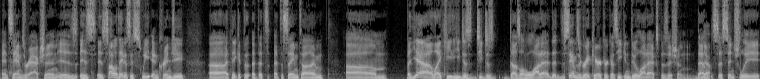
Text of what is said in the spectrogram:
and Sam's reaction is is is simultaneously sweet and cringy. Uh, I think at the at, at, at the same time. Um, but yeah, like he he just he just does a whole lot of. Sam's a great character because he can do a lot of exposition. That's essentially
